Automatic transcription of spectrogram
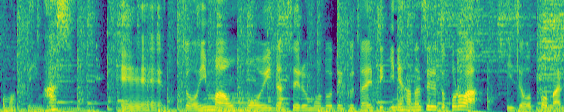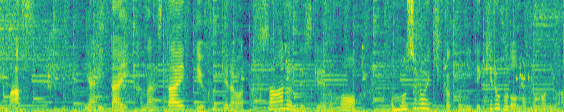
思っています。えー、っと今思い出せるもので具体的に話せるところは以上となります。やりたい話したいっていうかけらはたくさんあるんですけれども面白い企画にできるほどのものには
